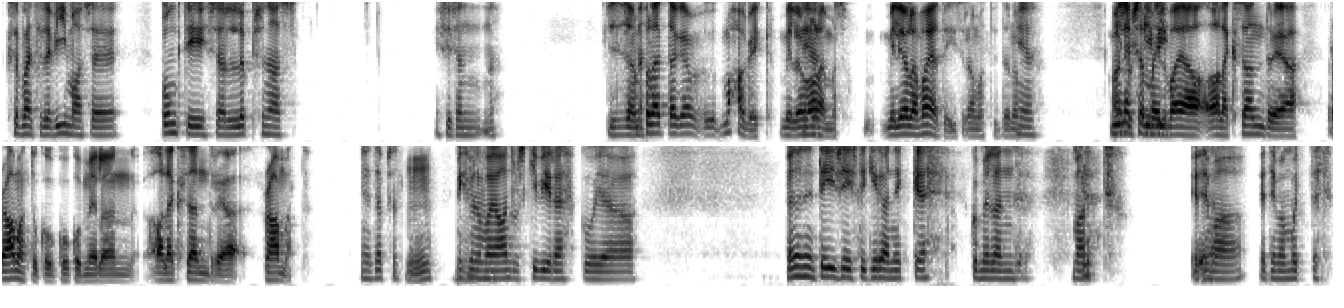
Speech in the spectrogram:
kas sa paned selle viimase punkti seal lõppsõnas. ja siis on noh, siis on põletage maha kõik, meil on Jah. olemas, meil ei ole vaja teisi raamatuid enam. jah. milleks on Andrus meil Kivi- vaja Aleksandria raamatukogu, kui meil on Aleksandria raamat jah, täpselt. mm?? miks meil on vaja Andrus Kivirähku ja. ja noh, neid teisi Eesti kirjanikke, kui meil on Mart ja tema, ja tema mõtted.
